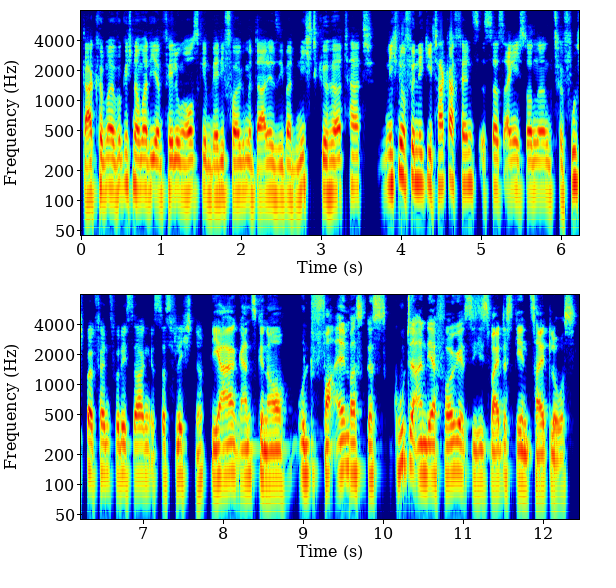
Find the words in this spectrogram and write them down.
Da können wir wirklich nochmal die Empfehlung rausgeben, wer die Folge mit Daniel Siebert nicht gehört hat. Nicht nur für Niki Tucker-Fans ist das eigentlich, sondern für Fußballfans würde ich sagen, ist das Pflicht. Ne? Ja, ganz genau. Und vor allem, was das Gute an der Folge ist, sie ist weitestgehend zeitlos.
